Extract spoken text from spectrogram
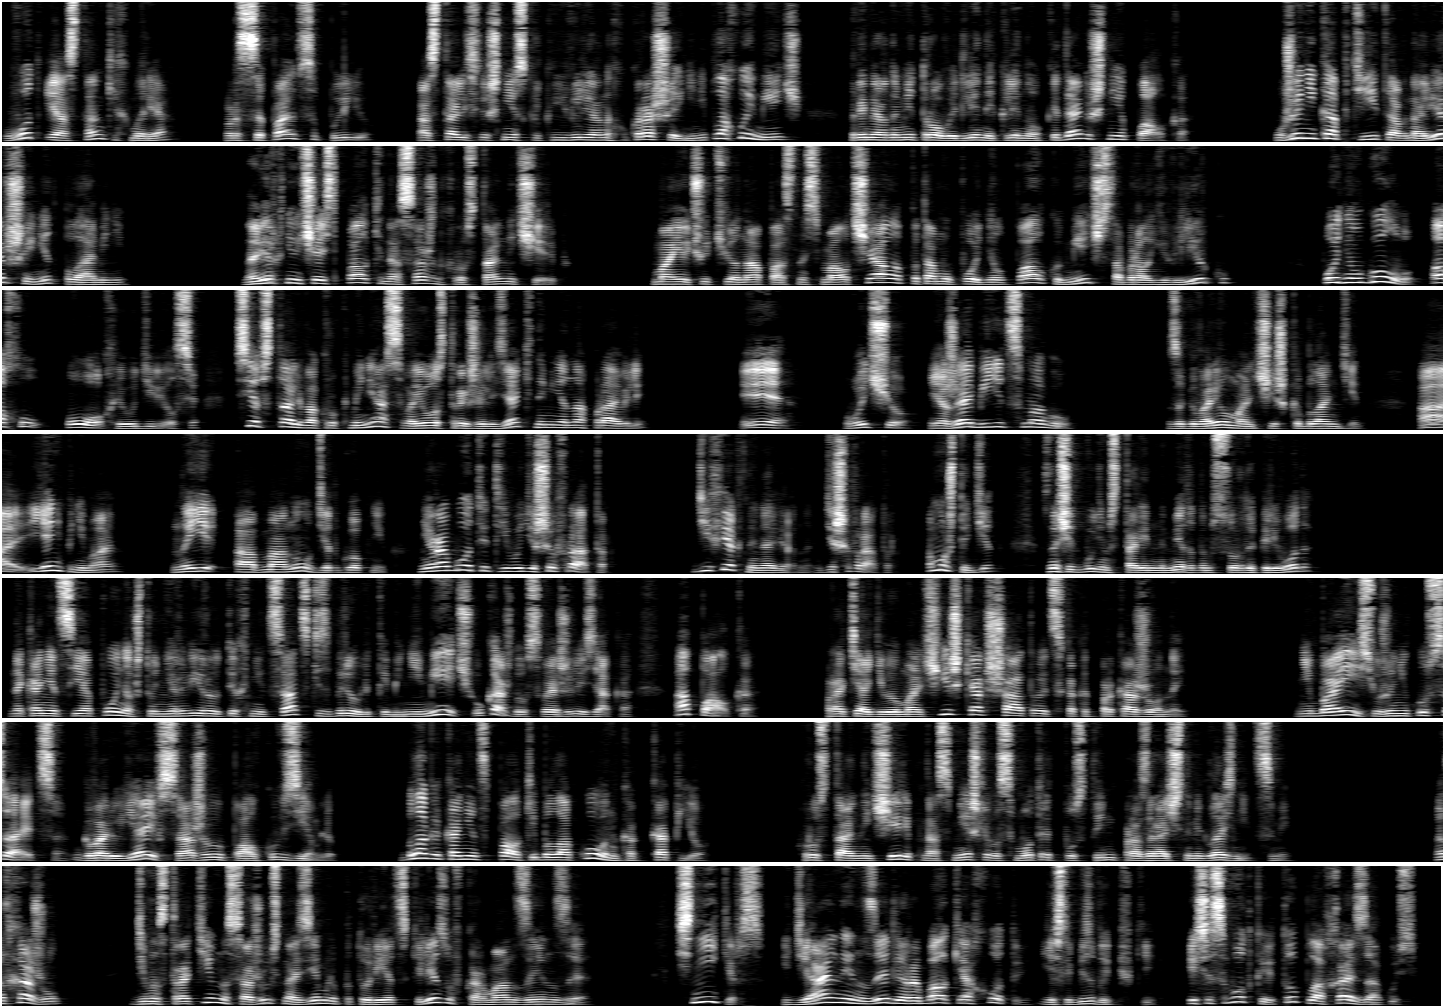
Вот и останки хмыря. Рассыпаются пылью. Остались лишь несколько ювелирных украшений. Неплохой меч, примерно метровой длины клинок и давишняя палка. Уже не коптит, а в навершии нет пламени. На верхнюю часть палки насажен хрустальный череп. Мое чутье на опасность молчало, потому поднял палку, меч, собрал ювелирку. Поднял голову, аху, ох, и удивился. Все встали вокруг меня, свои острые железяки на меня направили. «Э, вы чё, я же обидеться могу», — заговорил мальчишка-блондин. «А, я не понимаю». Наи обманул дед Гопник. Не работает его дешифратор. Дефектный, наверное, дешифратор. А может и дед. Значит, будем старинным методом сурдоперевода? Наконец я понял, что нервируют их не цацки с брюликами, не меч, у каждого своя железяка, а палка. Протягиваю мальчишке, отшатывается, как от прокаженной. «Не боись, уже не кусается», — говорю я и всаживаю палку в землю. Благо, конец палки был окован, как копье. Хрустальный череп насмешливо смотрит пустыми прозрачными глазницами. Отхожу. Демонстративно сажусь на землю по-турецки, лезу в карман за НЗ. Сникерс – идеальный НЗ для рыбалки охоты, если без выпивки. Если с водкой, то плохая закусь.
